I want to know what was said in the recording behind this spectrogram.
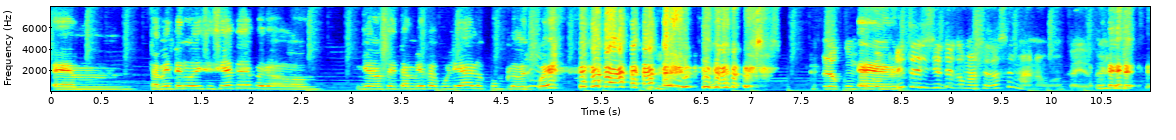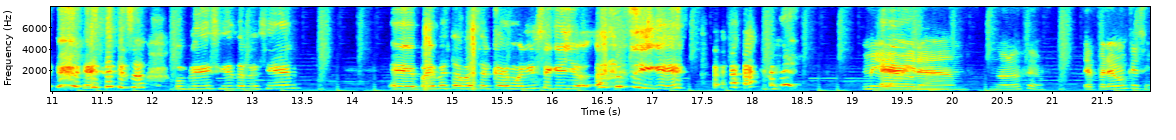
Em, también tengo 17, pero yo no soy tan vieja culiada, los cumplo después. Lo cum- Eh. cumpliste 17 como hace dos semanas, weón, cállate. Eso, cumplí 17 recién. Eh, Pipe está más cerca de morirse que yo, así que Mira, Em. mira, no lo sé. Esperemos que sí.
